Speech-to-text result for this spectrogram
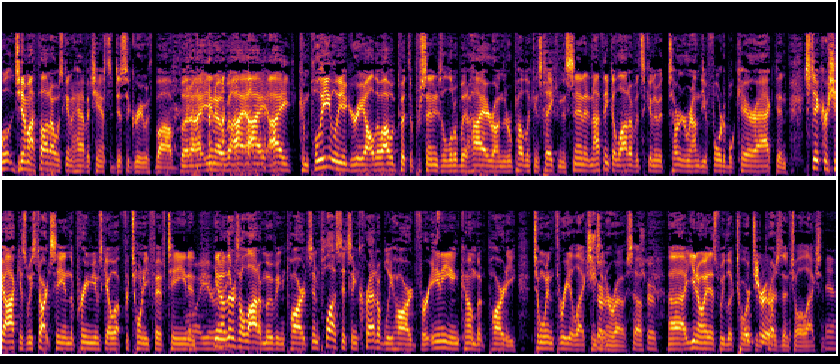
Well, Jim, I thought I was going to have a chance to disagree with Bob, but I, you know, I, I, I completely agree. Although I would put the percentage a little bit higher on the Republicans taking the Senate, and I think a lot of it's going to turn around the Affordable Care Act and sticker shock as we start seeing the premiums go up for 2015, and you know, right. there's a lot of moving parts, and plus, it's incredibly hard for any incumbent party to win three elections sure. in a row. So sure. uh, you know, as we look towards the presidential election. Yeah.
